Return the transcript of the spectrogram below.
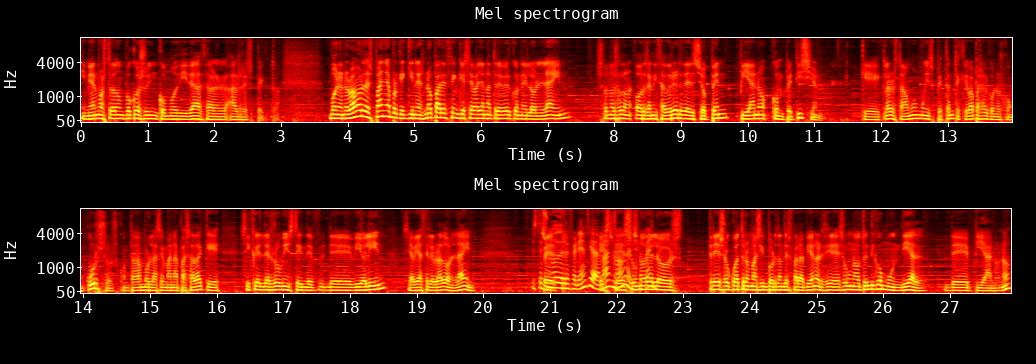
y me han mostrado un poco su incomodidad al, al respecto. Bueno, nos vamos de España porque quienes no parecen que se vayan a atrever con el online son los or- organizadores del Chopin Piano Competition. Que claro, estábamos muy expectantes. ¿Qué va a pasar con los concursos? Contábamos la semana pasada que sí que el de Rubinstein de, de violín se había celebrado online. Este es uno de referencia, además, este ¿no? es El uno de los tres o cuatro más importantes para piano, es decir, es un auténtico mundial de piano, ¿no?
